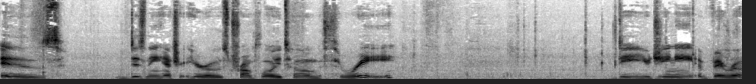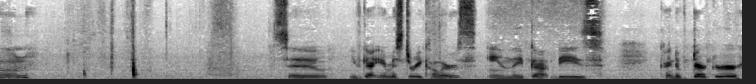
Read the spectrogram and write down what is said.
is Disney Hachette Heroes Trompe Tome 3. D. Eugenie Veron. So you've got your mystery colors and they've got these kind of darker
